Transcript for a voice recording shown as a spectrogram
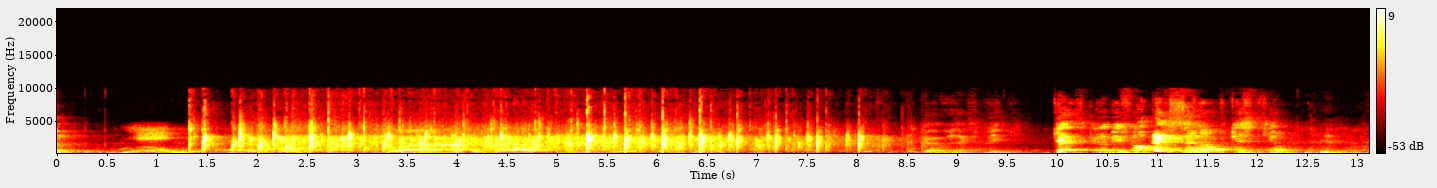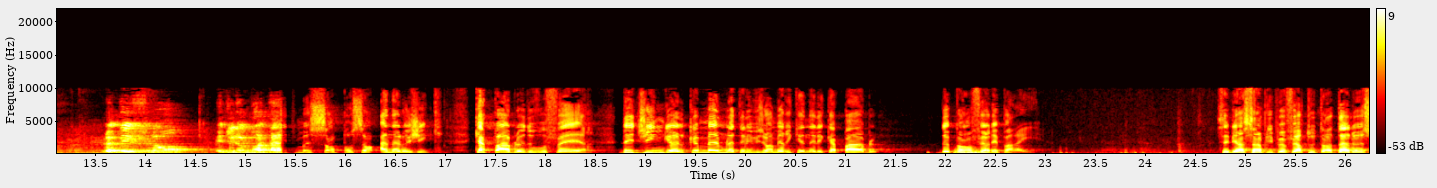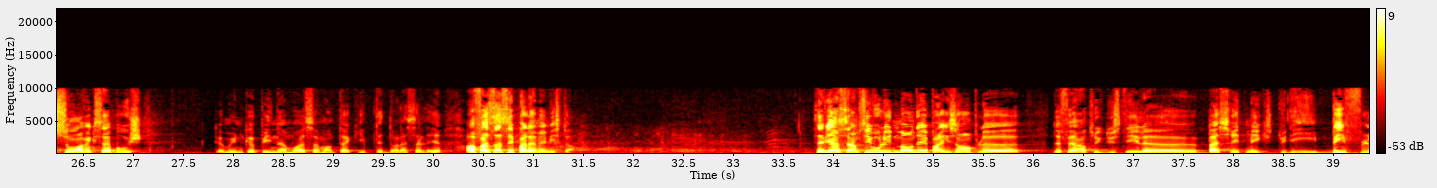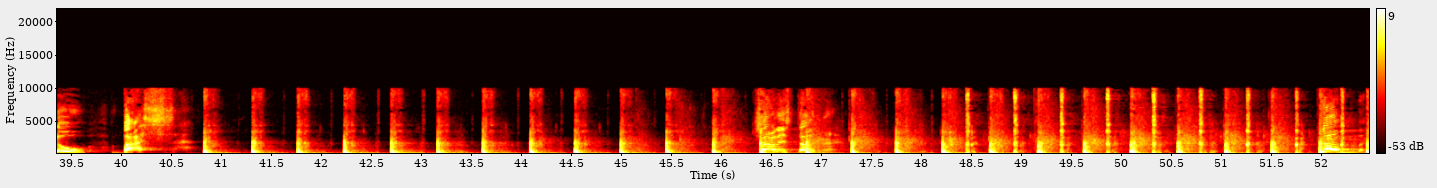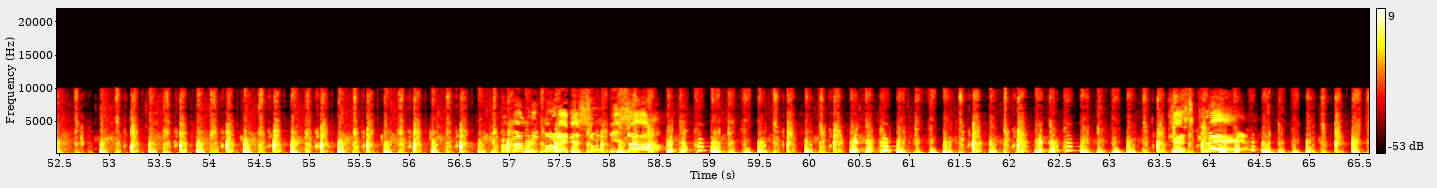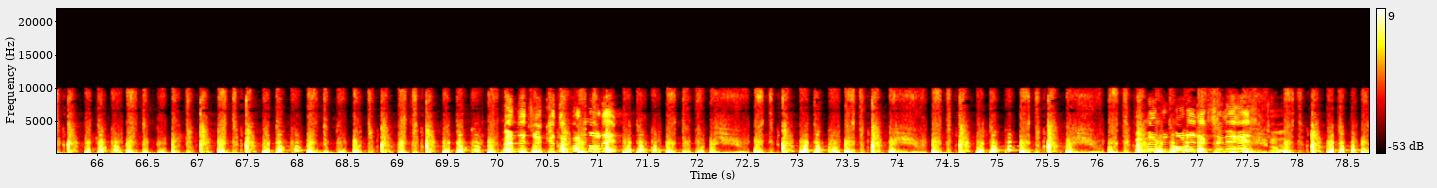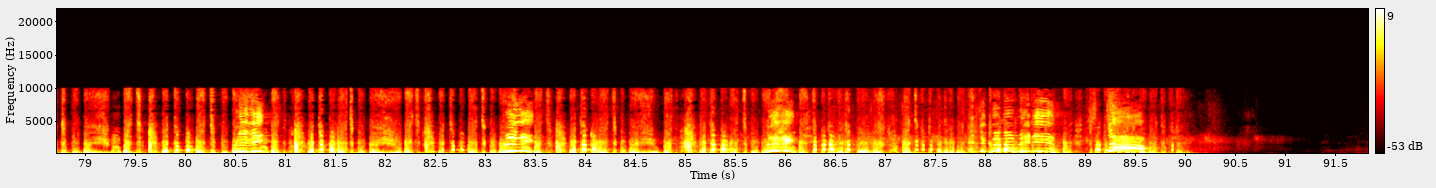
Biflo est une boîte à rythme 100% analogique, capable de vous faire des jingles que même la télévision américaine elle est capable de ne pas en faire des pareils. C'est bien simple, il peut faire tout un tas de sons avec sa bouche, comme une copine à moi, Samantha, qui est peut-être dans la salle d'ailleurs. Enfin, ça, c'est pas la même histoire. C'est bien simple. Si vous lui demandez, par exemple, euh, de faire un truc du style euh, basse rythmique, tu dis B-flow, basse.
